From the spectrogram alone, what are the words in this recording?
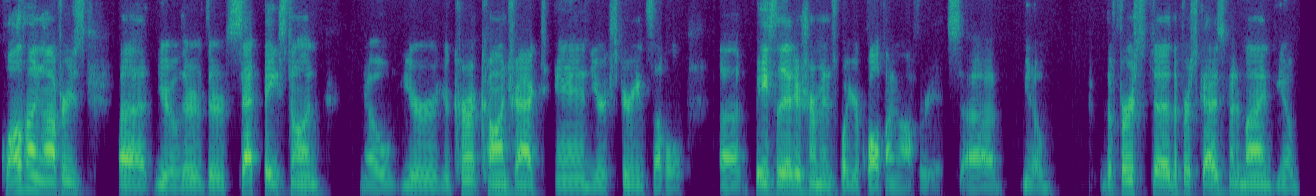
qualifying offers, uh, you know, they're they're set based on you know your your current contract and your experience level. Uh, basically, that determines what your qualifying offer is. Uh, you know, the first uh, the first guys come to mind. You know,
